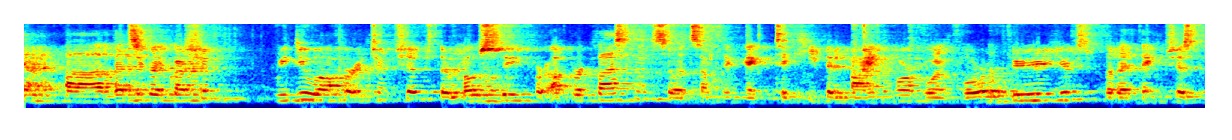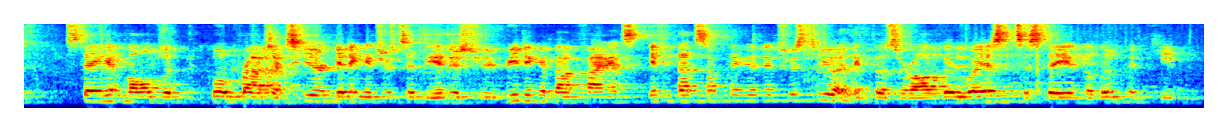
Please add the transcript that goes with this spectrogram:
Yeah, uh, that's a great question. We do offer internships. They're mostly for upperclassmen, so it's something to keep in mind more going forward through your years. But I think just staying involved with cool projects here, getting interested in the industry, reading about finance, if that's something that interests you, I think those are all good ways to stay in the loop and keep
